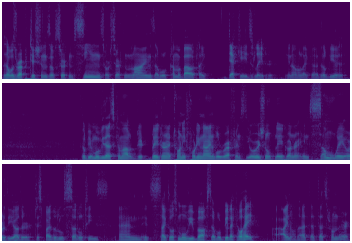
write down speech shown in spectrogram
there's always repetitions of certain scenes or certain lines that will come about like decades later. You know, like uh, there'll be a there'll be a movie that's come out, Blade Runner 2049 will reference the original Blade Runner in some way or the other, just by little subtleties. And it's like those movie buffs that will be like, "Oh, hey, I know that. That that's from there."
